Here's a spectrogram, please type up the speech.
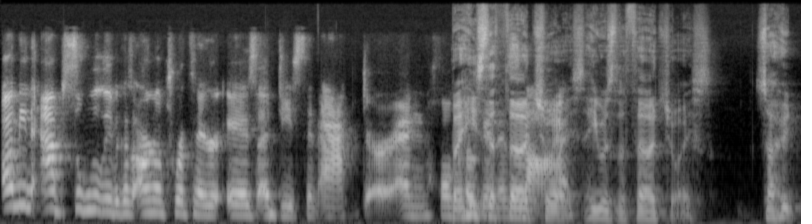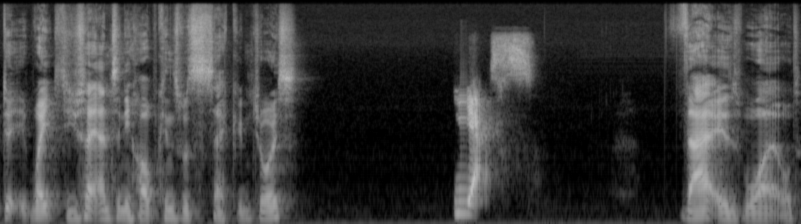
I mean, absolutely, because Arnold Schwarzenegger is a decent actor, and Hulk But Hogan he's the third choice. He was the third choice. So who? Did, wait, did you say Anthony Hopkins was the second choice? Yes. That is wild.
